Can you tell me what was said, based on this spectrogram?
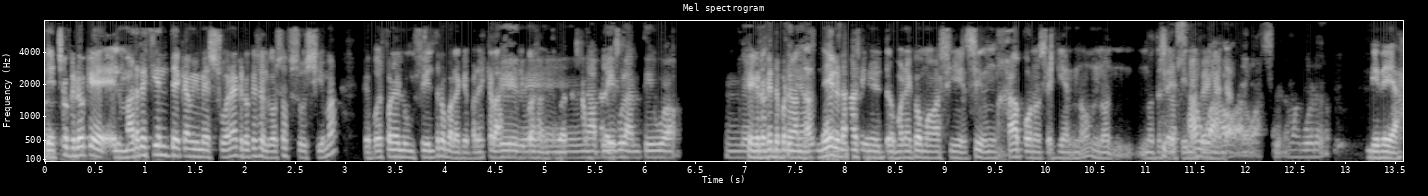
De hecho, creo que el más reciente que a mí me suena, creo que es el Ghost of Tsushima, que puedes ponerle un filtro para que parezca las Sí, películas antiguas. una película antigua. De Que creo que te ponen bandas negras y te lo pone como así, sí, un japo, no sé quién, ¿no? No, no te sé decir, no te voy a Kurosawa engañar. o algo así, no me acuerdo. Ni idea,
